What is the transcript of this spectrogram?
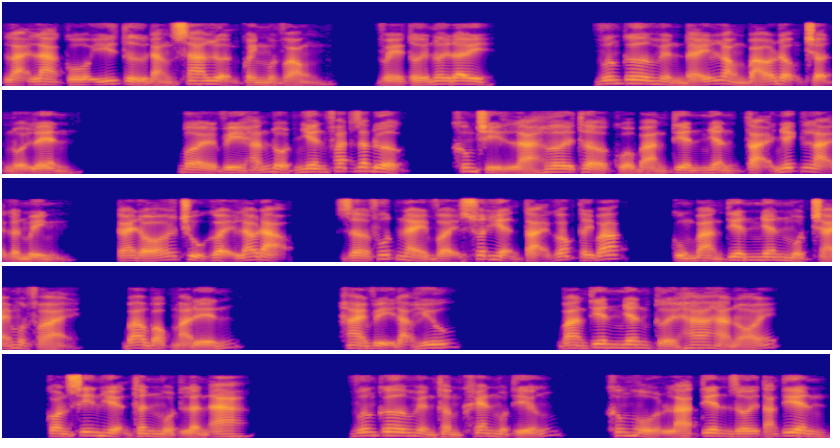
lại là cố ý từ đằng xa lượn quanh một vòng, về tới nơi đây. Vương cơ huyền đáy lòng báo động chợt nổi lên. Bởi vì hắn đột nhiên phát giác được, không chỉ là hơi thở của bản tiên nhân tại nhích lại gần mình, cái đó trụ gậy lao đạo, giờ phút này vậy xuất hiện tại góc tây bắc, cùng bản tiên nhân một trái một phải, bao bọc mà đến. Hai vị đạo hữu. Bản tiên nhân cười ha hả nói. Còn xin hiện thân một lần a. Vương cơ huyền thầm khen một tiếng, không hổ là tiên giới tán tiên,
